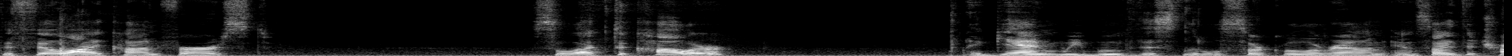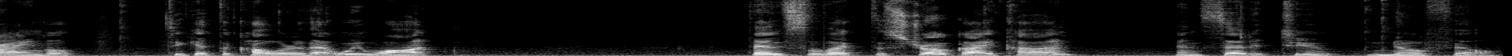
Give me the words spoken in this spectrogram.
the fill icon first. Select a color. Again, we move this little circle around inside the triangle to get the color that we want. Then select the stroke icon and set it to no fill.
